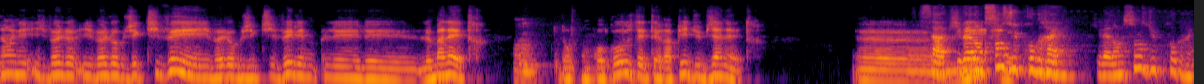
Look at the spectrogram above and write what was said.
non, ils veulent, ils veulent objectiver, ils veulent objectiver le mal-être. Donc, on propose des thérapies du bien-être. Euh, ça, qui va dans le sens du progrès. Qui va dans le sens du progrès.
